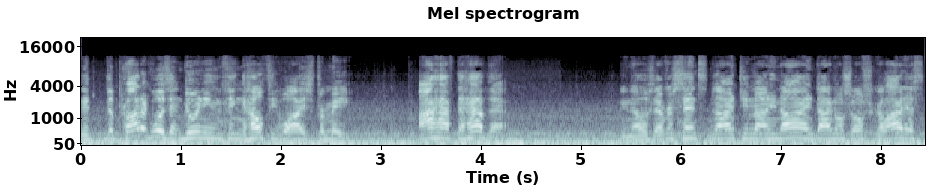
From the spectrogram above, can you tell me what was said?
it, the product wasn't doing anything healthy wise for me. I have to have that. You know, ever since 1999, diagnosed with ulcerative colitis,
